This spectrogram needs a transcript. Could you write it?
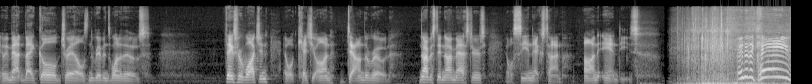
and we mountain bike gold trails, and the ribbon's one of those. Thanks for watching, and we'll catch you on down the road. Narmisted and our masters, and we'll see you next time on Andy's. Into the cave!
